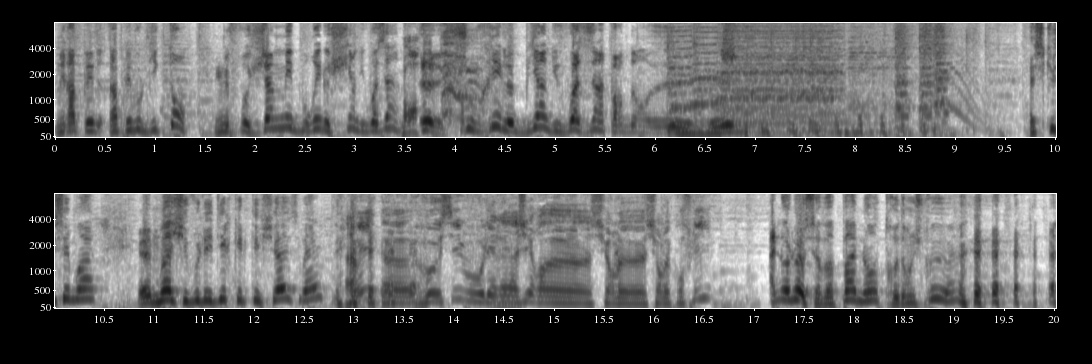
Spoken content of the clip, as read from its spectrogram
Mais rappelez- rappelez-vous le dicton, il ne faut jamais bourrer le chien du voisin. Euh, chourer le bien du voisin, pardon. Excusez-moi, euh, moi je voulais dire quelque chose, ouais Ah oui euh, Vous aussi, vous voulez réagir euh, sur, le, sur le conflit? Ah non, non, ça va pas, non, trop dangereux, hein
